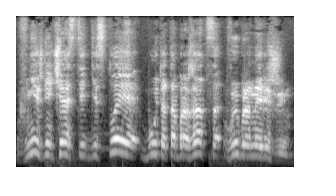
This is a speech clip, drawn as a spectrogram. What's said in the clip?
В нижней части дисплея будет отображаться выбранный режим.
